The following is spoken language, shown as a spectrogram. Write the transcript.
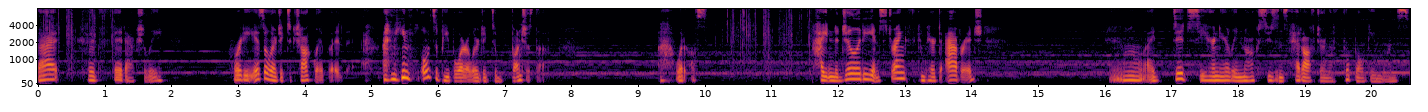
That could fit, actually. Cordy is allergic to chocolate, but I mean, loads of people are allergic to a bunch of stuff. What else? Heightened agility and strength compared to average. I don't know, I did see her nearly knock Susan's head off during a football game once.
